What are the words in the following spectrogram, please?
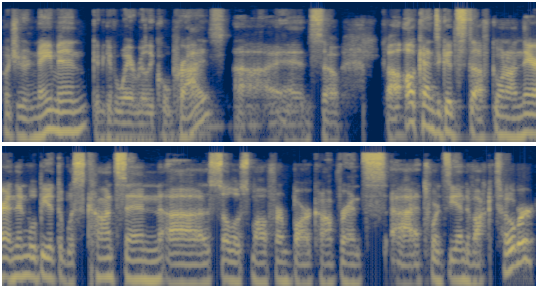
put your name in. Going to give away a really cool prize, uh, and so uh, all kinds of good stuff going on there. And then we'll be at the Wisconsin uh, Solo Small Firm Bar Conference uh, towards the end of October.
